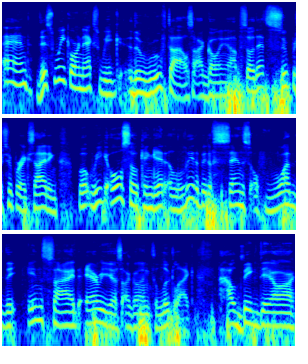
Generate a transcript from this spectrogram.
And this week or next week the roof tiles are going up. So that's super super exciting. But we also can get a little bit of sense of what the inside areas are going to look like. How big they are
